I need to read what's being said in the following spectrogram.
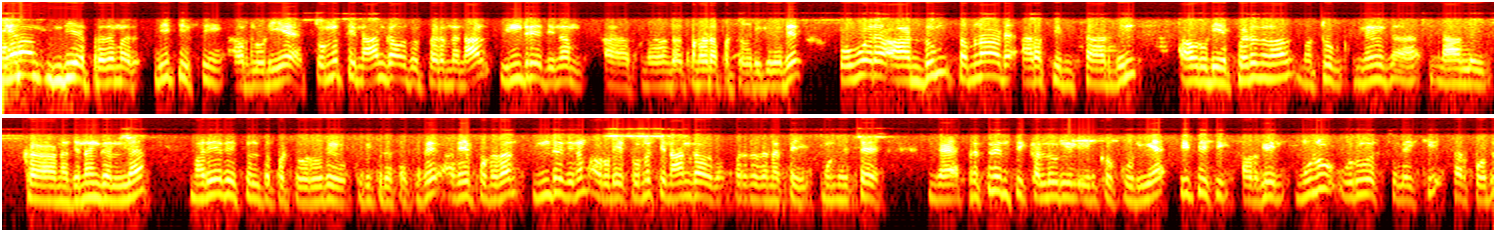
மேனாள் இந்திய பிரதமர் வி பி சிங் அவர்களுடைய தொண்ணூத்தி நான்காவது பிறந்த நாள் இன்றைய தினம் கொண்டாடப்பட்டு வருகிறது. ஒவ்வொரு ஆண்டும் தமிழ்நாடு அரசின் சார்பில் அவருடைய பிறந்த நாள் மற்றும் நினைவு நாளுக்கான தினங்கள்ல மரியாதை செலுத்தப்பட்டு வருவது குறிப்பிடத்தக்கது. அதே போன்றுதான் இன்று தினம் அவருடைய தொண்ணூத்தி நான்காவது பிறந்த தினத்தை முன்னிட்டு இந்த பிரசிடென்சி கல்லூரியில் இருக்கக்கூடிய பிபிசி அவர்களின் முழு உருவச் சிலைக்கு தற்போது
